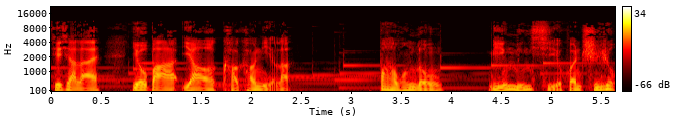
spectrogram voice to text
接下来，优爸要考考你了。霸王龙明明喜欢吃肉。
